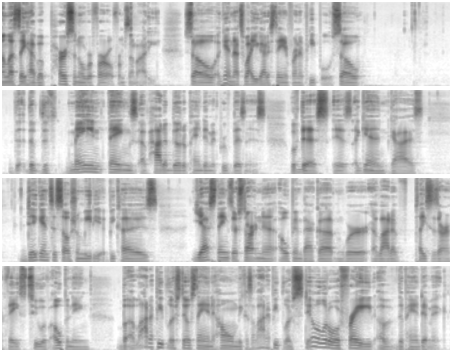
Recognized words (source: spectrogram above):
unless they have a personal referral from somebody. So again, that's why you got to stay in front of people. So the, the, the main things of how to build a pandemic proof business with this is again, guys, dig into social media because yes, things are starting to open back up and where a lot of places are in phase two of opening, but a lot of people are still staying at home because a lot of people are still a little afraid of the pandemic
